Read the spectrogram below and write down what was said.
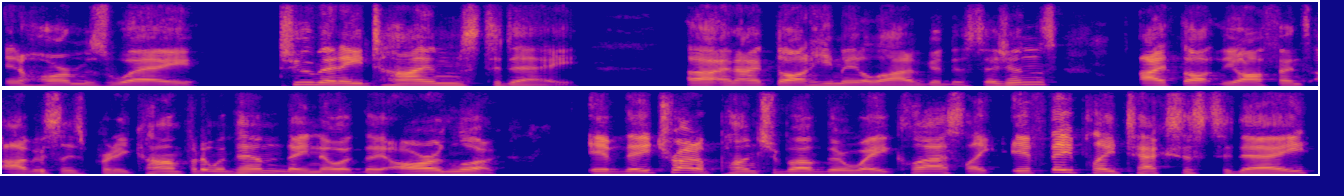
in harm's way too many times today. Uh, and I thought he made a lot of good decisions. I thought the offense obviously is pretty confident with him. They know what they are. Look, if they try to punch above their weight class, like if they play Texas today,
